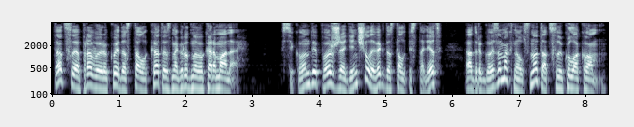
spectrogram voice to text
Тацуя правой рукой достал кат из нагрудного кармана. Секунды позже один человек достал пистолет, а другой замахнулся на Тацию кулаком.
